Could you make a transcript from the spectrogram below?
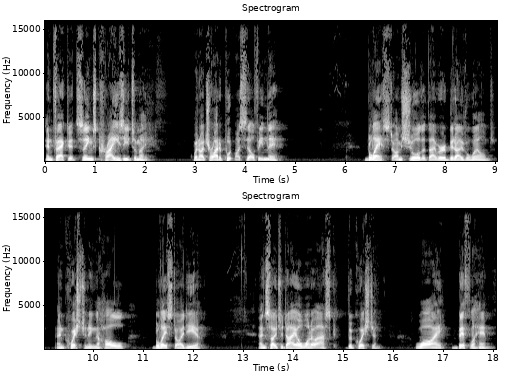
In fact, it seems crazy to me when I try to put myself in there. Blessed, I'm sure that they were a bit overwhelmed and questioning the whole blessed idea. And so today I want to ask the question why Bethlehem?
